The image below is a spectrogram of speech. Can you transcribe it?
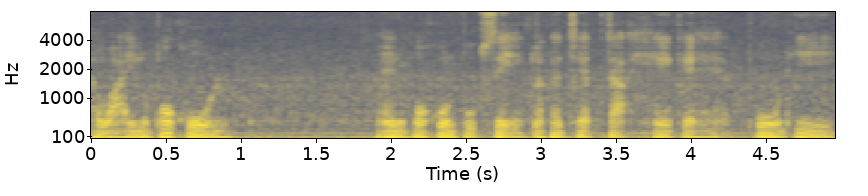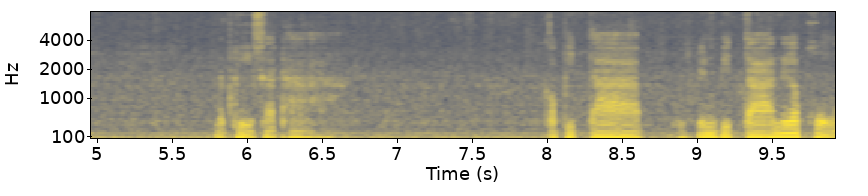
ถวายหลวงพ่อคูณให้หลวงพ่อคูณปลุกเสกแล้วก็แจกจ่ายให้แก่ผู้ที่นับถือศรัทธาก็ปิตาเป็นปิตาเนื้อผง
